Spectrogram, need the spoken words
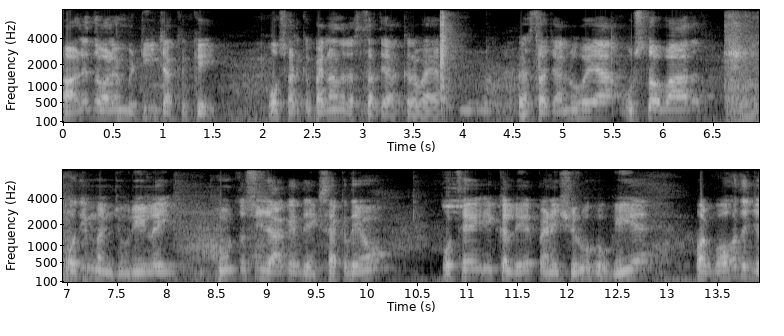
ਆਲੇ ਦੁਆਲੇ ਮਿੱਟੀ ਚੱਕ ਕੇ ਉਹ ਸੜਕ ਪਹਿਲਾਂ ਦਾ ਰਸਤਾ ਤਿਆਰ ਕਰਵਾਇਆ। ਰਸਤਾ ਚਾਲੂ ਹੋਇਆ, ਉਸ ਤੋਂ ਬਾਅਦ ਉਹਦੀ ਮਨਜ਼ੂਰੀ ਲਈ ਹੁਣ ਤੁਸੀਂ ਜਾ ਕੇ ਦੇਖ ਸਕਦੇ ਹੋ, ਉੱਥੇ ਇੱਕ ਲੇਅਰ ਪੈਣੀ ਸ਼ੁਰੂ ਹੋ ਗਈ ਹੈ ਔਰ ਬਹੁਤ ਜਲਦੀ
